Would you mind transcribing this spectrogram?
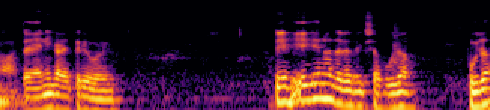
हा तर याने काहीतरी होईल. ते हे घे ना त्याच्यापेक्षा पूजा. पूजा.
